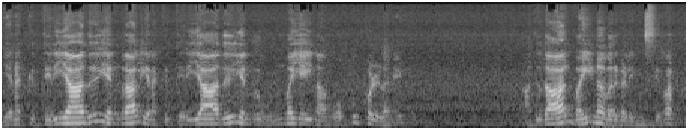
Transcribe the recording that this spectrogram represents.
எனக்கு தெரியாது என்றால் எனக்கு தெரியாது என்று உண்மையை நாம் ஒப்புக்கொள்ள வேண்டும். அதுதான் வைணவர்களின் சிறப்பு.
